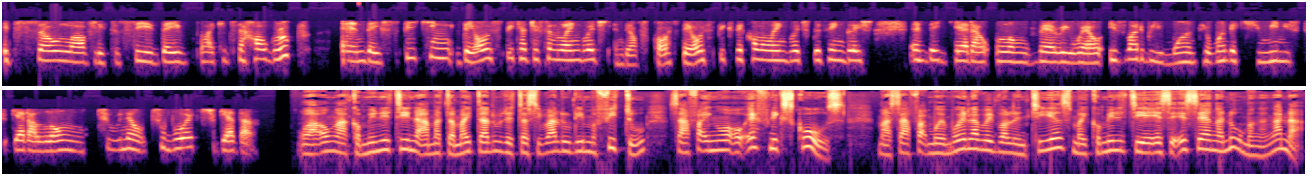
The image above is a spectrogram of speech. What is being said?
It's so lovely to see. They like it's the whole group and they speaking they all speak a different language and they, of course they all speak the common language this english and they get along very well. Is what we want. We want the communities to get along to you know to work together. Wa o ngā community na amata mai talu le tasiwalu lima fitu sa wha ingoa o ethnic schools, ma sa wha moe moe la mai volunteers mai community e ese ese anga nuu mga ngana.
